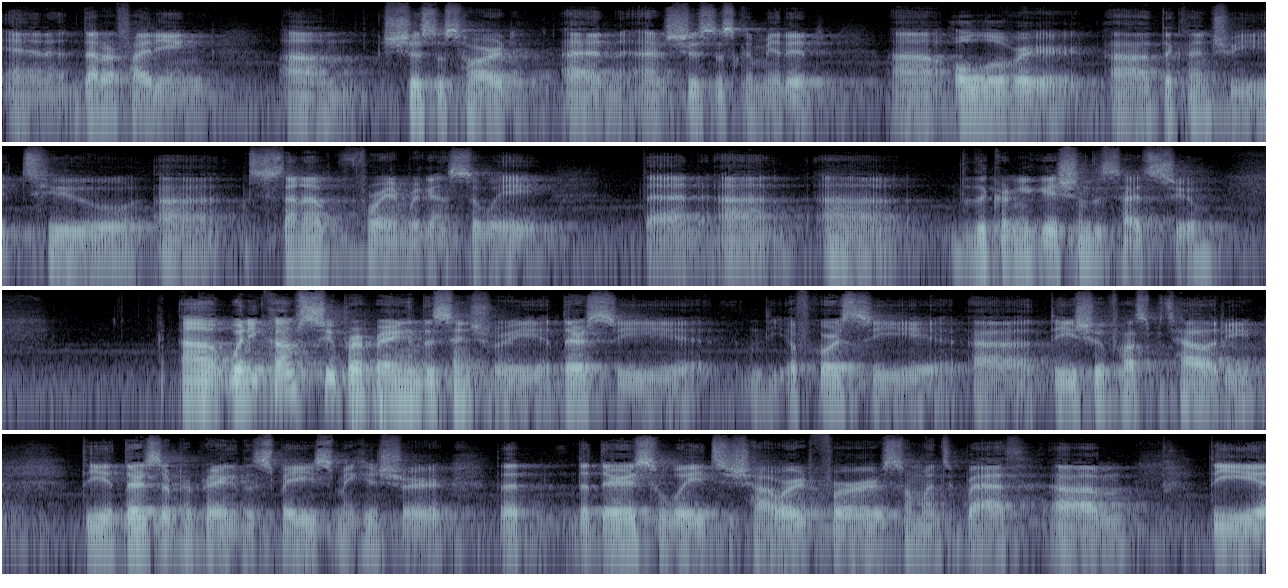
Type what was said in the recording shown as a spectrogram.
and that are fighting um, just as hard and, and just as committed uh, all over uh, the country to uh, stand up for immigrants the way that uh, uh, the congregation decides to. Uh, when it comes to preparing the sanctuary, there's the, the of course the the issue of hospitality. The, there's the preparing the space, making sure that, that there is a way to shower for someone to bath. Um, the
